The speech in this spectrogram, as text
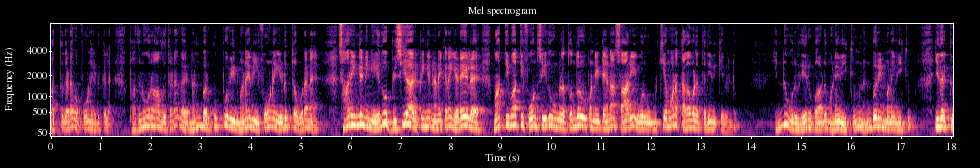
பத்து தடவை ஃபோனை எடுக்கலை. பதினோராவது தடவை நண்பர் குப்புவின் மனைவி ஃபோனை எடுத்த உடனே சாரிங்க நீங்கள் ஏதோ பிஸியாக இருப்பீங்கன்னு நினைக்கிறேன். இடையில மாற்றி மாற்றி ஃபோன் செய்து உங்களை தொந்தரவு பண்ணிட்டேன்னா சாரி ஒரு முக்கியமான தகவலை தெரிவிக்க வேண்டும். என்ன ஒரு வேறுபாடு மனைவிக்கும் நண்பரின் மனைவிக்கும்? இதற்கு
